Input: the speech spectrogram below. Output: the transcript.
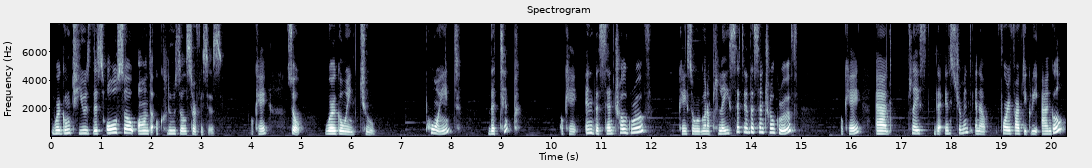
we're going to use this also on the occlusal surfaces okay? So we're going to point the tip okay in the central groove okay? So we're going to place it in the central groove okay? And place the instrument in a 45 degree angle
